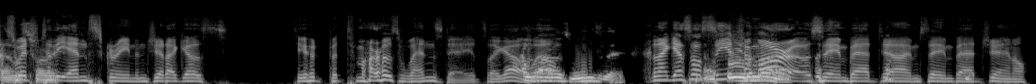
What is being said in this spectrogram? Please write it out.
That Switch to the end screen and Jedi goes, dude, but tomorrow's Wednesday. It's like, oh, well, Tomorrow's Wednesday. then I guess I'll, I'll see see you you tomorrow. tomorrow. same bad time, same bad channel.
